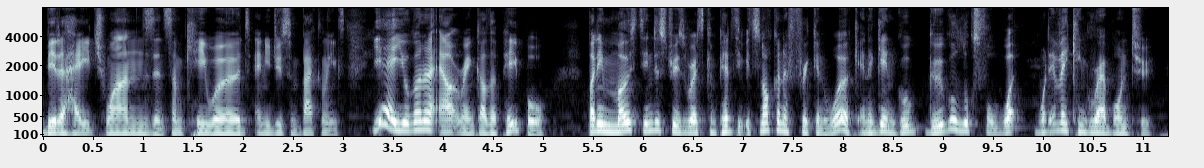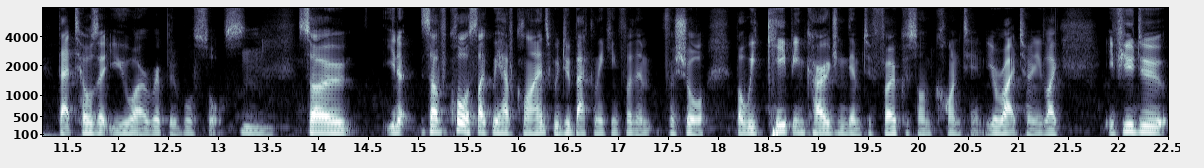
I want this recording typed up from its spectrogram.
bit of H1s and some keywords and you do some backlinks. Yeah, you're going to outrank other people. But in most industries where it's competitive, it's not going to freaking work. And again, Goo- Google looks for what whatever it can grab onto that tells that you are a reputable source. Hmm. So, you know, so of course, like we have clients, we do backlinking for them for sure, but we keep encouraging them to focus on content. You're right, Tony. Like if you do,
